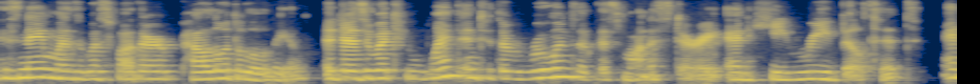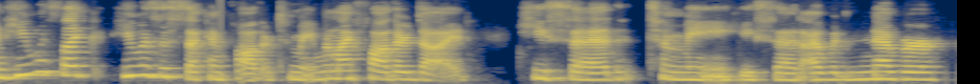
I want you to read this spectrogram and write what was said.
his name was, was Father Paolo Dall'Oglio, a Jesuit who went into the ruins of this monastery and he rebuilt it. And he was like, he was a second father to me. When my father died, he said to me, he said, I would never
